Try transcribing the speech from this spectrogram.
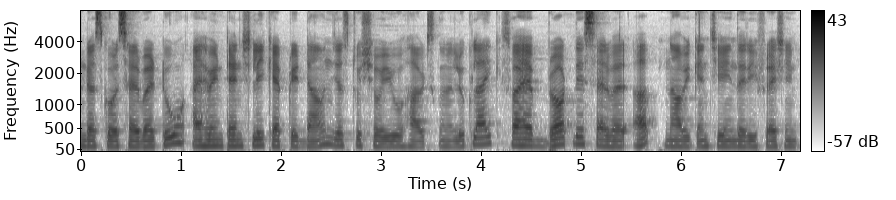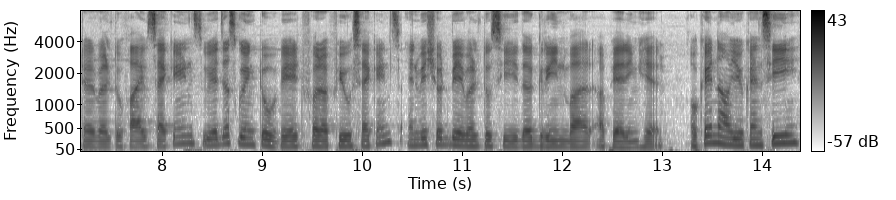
underscore server 2 i have intentionally kept it down just to show you how it's going to look like. So i have brought this server up. Now we can change the refresh interval to 5 seconds. We are just going to wait for a few seconds and we should be able to see the green bar appearing here okay now you can see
